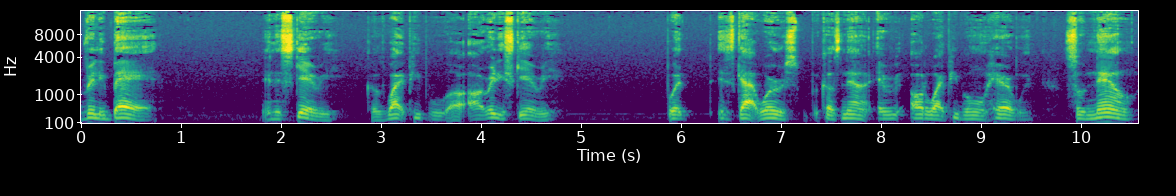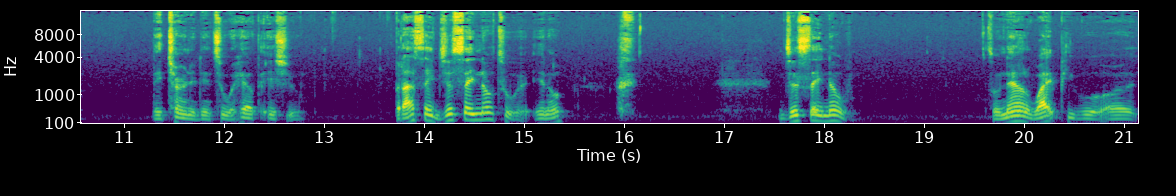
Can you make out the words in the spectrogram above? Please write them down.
really bad and it's scary because white people are already scary. But it's got worse because now every all the white people are on heroin. So now they turn it into a health issue. But I say just say no to it, you know? just say no. So now white people are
